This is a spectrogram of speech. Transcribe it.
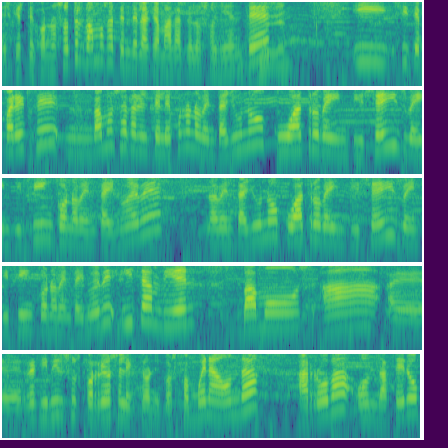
es que esté con nosotros. Vamos a atender las llamadas de los oyentes. Y si te parece, mm, vamos a dar el teléfono 91 426 25 99. 91 426 25 99 y también vamos a eh, recibir sus correos electrónicos con buena onda arroba onda cero.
